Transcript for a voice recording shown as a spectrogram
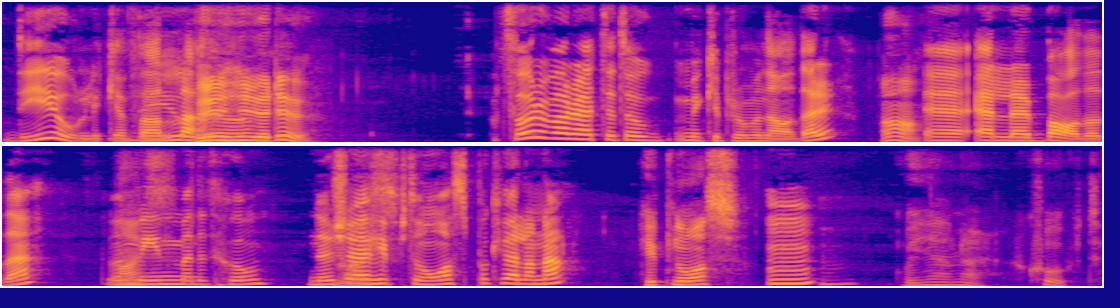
Det är ju olika för alla. hur, hur gör du? Förr var det att jag tog mycket promenader, Ja, eh, eller badade. Det var Nice. min meditation. Nu kör jag Nice. hypnos på kvällarna. hypnos? Mm. Åh jävlar, sjukt.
